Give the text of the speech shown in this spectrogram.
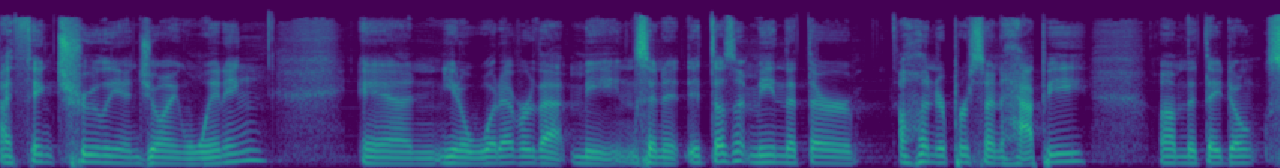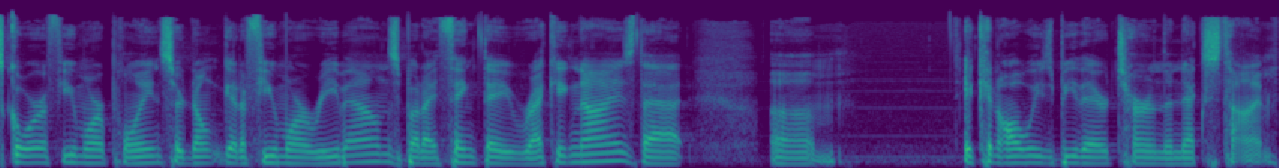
I think, truly enjoying winning and, you know, whatever that means. And it, it doesn't mean that they're 100% happy um, that they don't score a few more points or don't get a few more rebounds, but I think they recognize that um, it can always be their turn the next time.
